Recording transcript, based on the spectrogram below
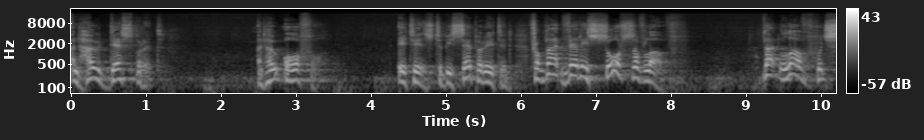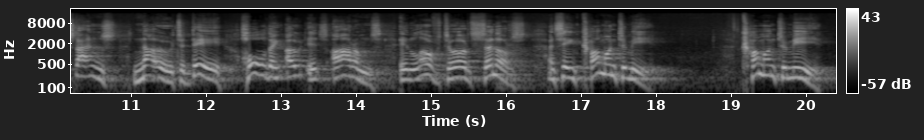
And how desperate and how awful it is to be separated from that very source of love. That love which stands now, today, holding out its arms in love towards sinners and saying, Come unto me, come unto me,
